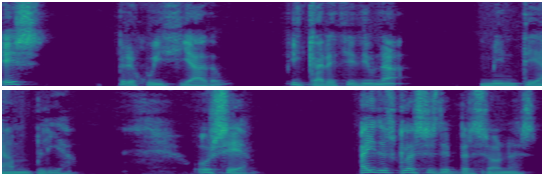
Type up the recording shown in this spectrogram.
es prejuiciado y carece de una mente amplia. O sea, hay dos clases de personas,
